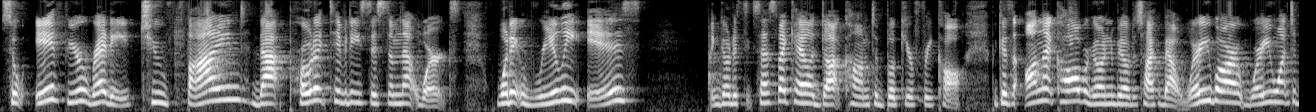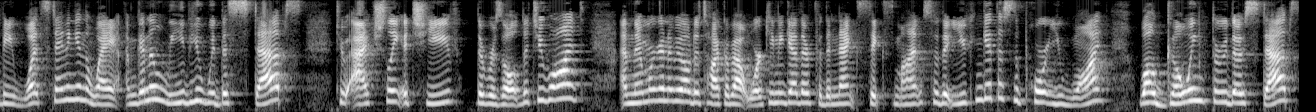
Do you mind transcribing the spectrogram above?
So if you're ready to find that productivity system that works, what it really is and go to successbykayla.com to book your free call. Because on that call, we're going to be able to talk about where you are, where you want to be, what's standing in the way. I'm going to leave you with the steps to actually achieve the result that you want. And then we're going to be able to talk about working together for the next six months so that you can get the support you want while going through those steps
